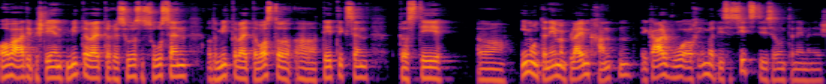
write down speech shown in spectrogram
aber auch die bestehenden Mitarbeiterressourcen so sind oder Mitarbeiter, was da äh, tätig sind, dass die äh, im Unternehmen bleiben könnten, egal wo auch immer dieser Sitz dieser Unternehmen ist.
